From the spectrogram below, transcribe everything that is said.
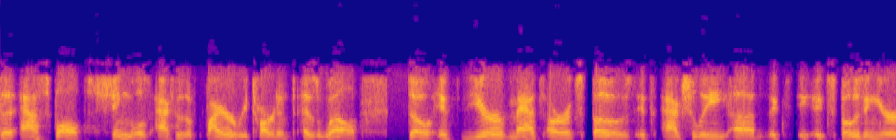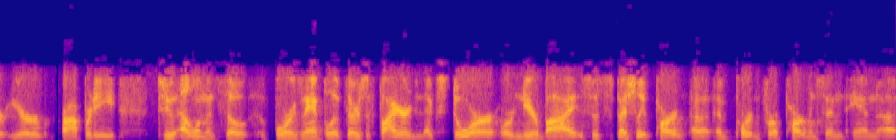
the asphalt shingles act as a fire retardant as well. So if your mats are exposed, it's actually uh, ex- exposing your, your property to elements. So, for example, if there's a fire next door or nearby, it's especially part, uh, important for apartments and, and uh,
